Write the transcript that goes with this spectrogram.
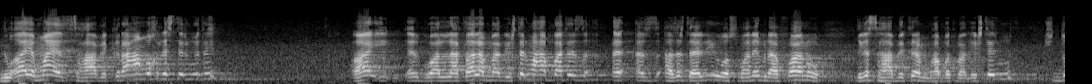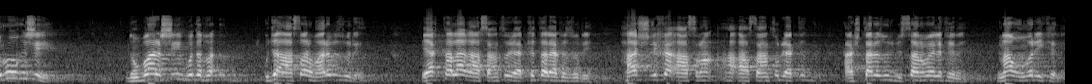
نو آية ما الصحابة كراها مخلص تربيته آي يرجو الله تعالى ما قشتر محبات حضرت علي وعثمان بن عفان ودقى الصحابة كرام محبات ما قشتر دروغ شي دنبال شي كده كده آثار हमारे بزوري जरूरी एक तलाक आसान तो एक तलाक जरूरी हर शरीका आसान आसान तो एक 80 روز بیشتر ویل کنه نه عمری کنه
